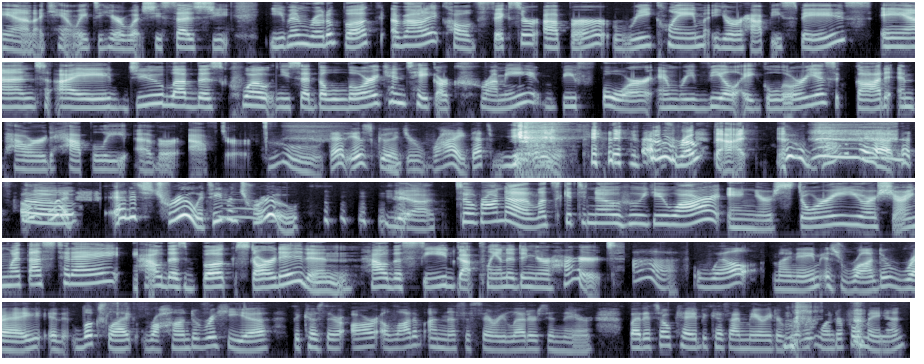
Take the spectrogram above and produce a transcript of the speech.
And I can't wait to hear what she says. She even wrote a book about it called Fixer Upper Reclaim Your Happy Space. And I do love this quote. You said, The Lord can take our crummy before and reveal a glorious God empowered happily ever after. Ooh, that is good. Mm. You're right. That's brilliant. Who wrote that? Who wrote that? That's so good. And it's true. It's even true. yeah. So, Rhonda, let's get to know who you are and your story you are sharing with us today, how this book started, and how the seed got planted in your heart. Ah, well, my name is Rhonda Rhea, and it looks like Rahonda Rahia because there are a lot of unnecessary letters in there. But it's okay because I married a really wonderful man.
